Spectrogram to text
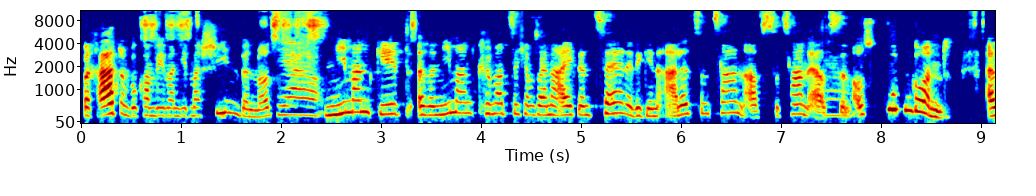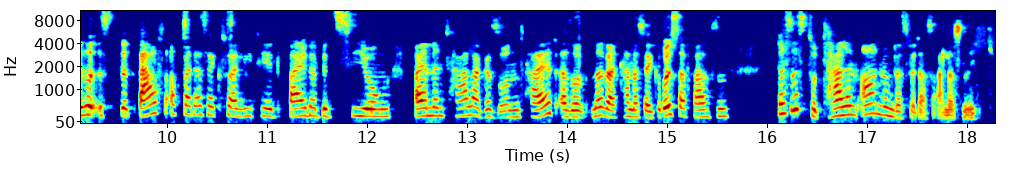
Beratung bekommen, wie man die Maschinen benutzt. Ja. Niemand geht, also niemand kümmert sich um seine eigenen Zähne. Die gehen alle zum Zahnarzt, zur Zahnärztin, ja. aus gutem Grund. Also es darf auch bei der Sexualität, bei der Beziehung, bei mentaler Gesundheit, also ne, man kann das ja größer fassen, das ist total in Ordnung, dass wir das alles nicht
